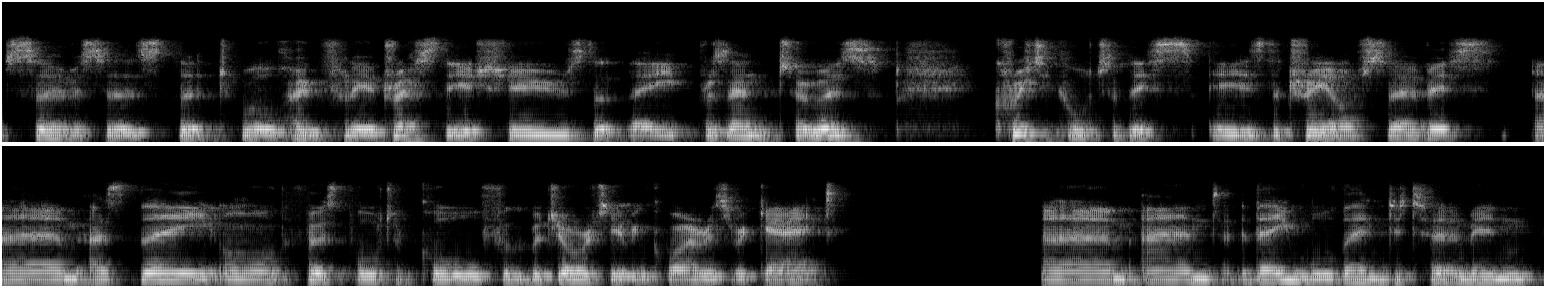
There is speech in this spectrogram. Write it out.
services that will hopefully address the issues that they present to us. Critical to this is the triage service, um, as they are the first port of call for the majority of inquiries we get. Um, and they will then determine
